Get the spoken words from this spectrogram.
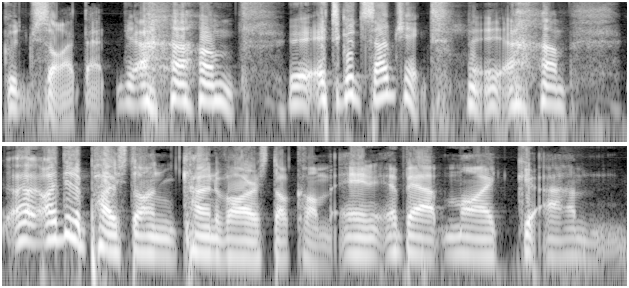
good site that. Um, it's a good subject. Um, I did a post on coronavirus.com and about my um,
